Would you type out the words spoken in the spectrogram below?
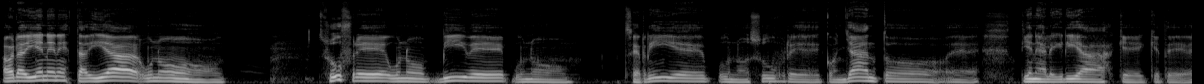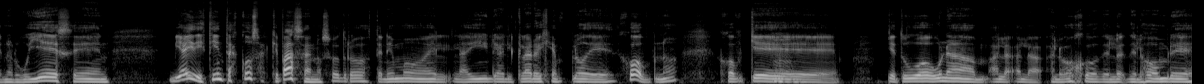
Ahora bien, en esta vida uno sufre, uno vive, uno se ríe, uno sufre con llanto, eh, tiene alegrías que, te enorgullecen. Y hay distintas cosas que pasan. Nosotros tenemos en la Biblia el claro ejemplo de Job, ¿no? Job que, que tuvo una, a, los ojos de, los hombres,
